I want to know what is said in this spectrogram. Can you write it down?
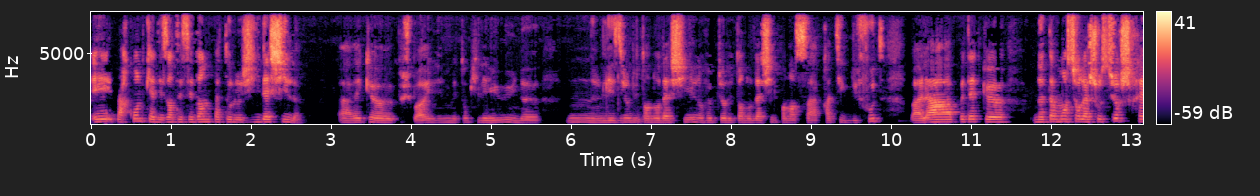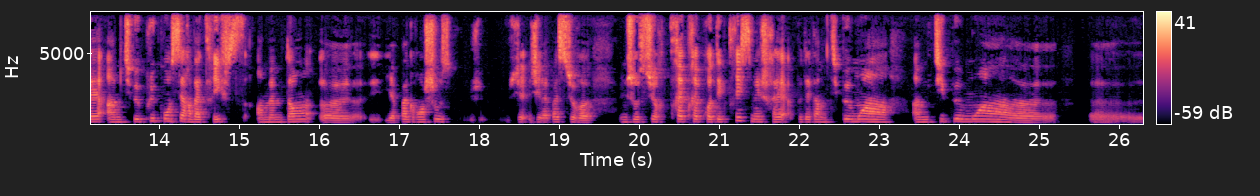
et par contre qui a des antécédents de pathologie d'Achille, avec, je sais pas, mettons qu'il ait eu une, lésion du tendon d'Achille, une rupture du tendon d'Achille pendant sa pratique du foot, bah là, peut-être que notamment sur la chaussure, je serais un petit peu plus conservatrice. En même temps, il n'y a pas grand-chose. J'irai pas sur une chaussure très très protectrice, mais je serais peut-être un petit peu moins, un petit peu moins. Euh, euh,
